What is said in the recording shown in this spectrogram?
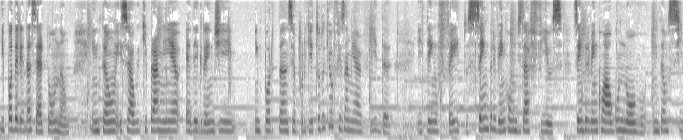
e poderia dar certo ou não. Então, isso é algo que para mim é, é de grande importância, porque tudo que eu fiz na minha vida e tenho feito sempre vem com desafios, sempre vem com algo novo. Então, se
